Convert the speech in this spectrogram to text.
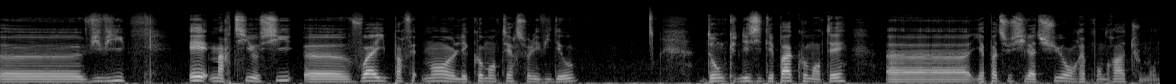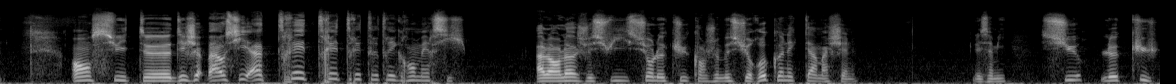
euh, Vivi et Marty aussi euh, voient parfaitement les commentaires sur les vidéos. Donc n'hésitez pas à commenter. Il n'y a pas de souci là-dessus, on répondra à tout le monde. Ensuite, euh, déjà, bah aussi un très très très très très grand merci. Alors là, je suis sur le cul quand je me suis reconnecté à ma chaîne. Les amis, sur le cul.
